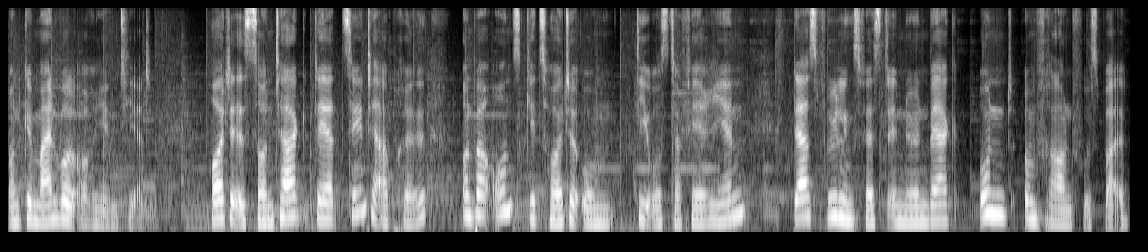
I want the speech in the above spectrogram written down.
und gemeinwohlorientiert. Heute ist Sonntag, der 10. April und bei uns geht es heute um die Osterferien, das Frühlingsfest in Nürnberg und um Frauenfußball.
